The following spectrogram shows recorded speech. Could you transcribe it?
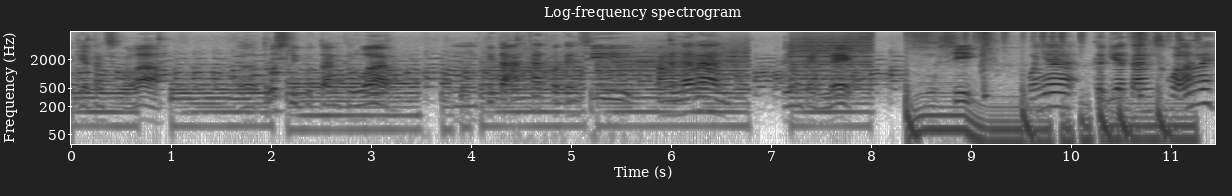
kegiatan sekolah, eh, terus liputan keluar. Hmm, kita angkat potensi pangandaran, film pendek, musik, pokoknya kegiatan sekolah weh.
